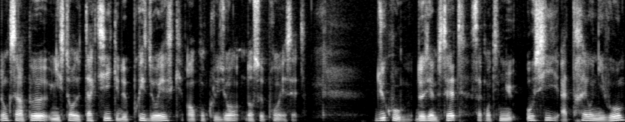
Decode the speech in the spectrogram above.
Donc c'est un peu une histoire de tactique et de prise de risque en conclusion dans ce premier set. Du coup, deuxième set, ça continue aussi à très haut niveau.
